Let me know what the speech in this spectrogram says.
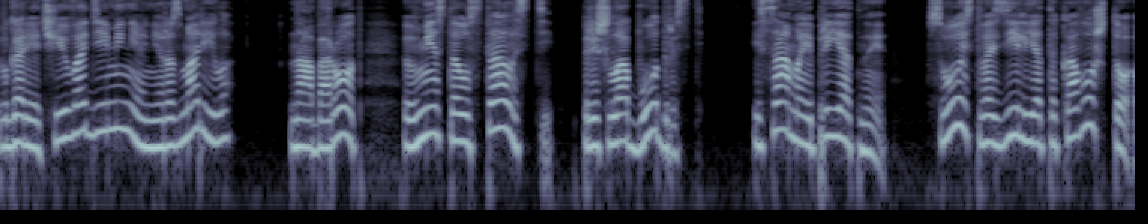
В горячей воде меня не разморило. Наоборот, вместо усталости пришла бодрость. И самое приятное — свойство зелья таково, что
